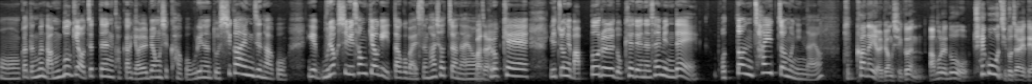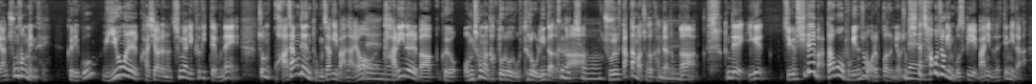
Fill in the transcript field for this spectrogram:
어, 그러니까 남북이 어쨌든 각각 열병식하고 우리는 또 시가 행진하고 이게 무력 시위 성격이 있다고 말씀하셨잖아요. 맞아요. 그렇게 일종의 맞불을 놓게 되는 셈인데 어떤 차이점은 있나요? 북한의 열병식은 아무래도 최고 지도자에 대한 충성 맹세 그리고 위용을 과시하려는 측면이 크기 때문에 좀 과장된 동작이 많아요. 네네. 다리를 막 그 엄청난 각도로 들어 올린다던가 그렇죠. 줄을 딱딱 맞춰서 간다던가. 근데 이게 지금 시대에 맞다고 보기는 좀 어렵거든요. 좀 네. 시대착오적인 모습이 많이 눈에 띕니다.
